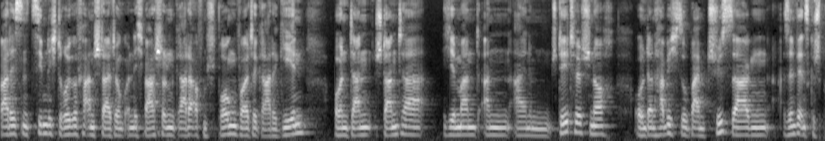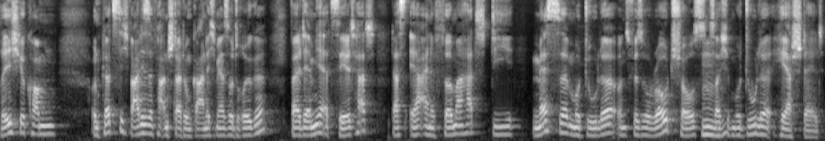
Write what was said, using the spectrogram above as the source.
war das eine ziemlich dröge Veranstaltung und ich war schon gerade auf dem Sprung, wollte gerade gehen und dann stand da jemand an einem Stehtisch noch und dann habe ich so beim Tschüss sagen, sind wir ins Gespräch gekommen und plötzlich war diese Veranstaltung gar nicht mehr so dröge, weil der mir erzählt hat, dass er eine Firma hat, die Messemodule und für so Roadshows mhm. solche Module herstellt,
